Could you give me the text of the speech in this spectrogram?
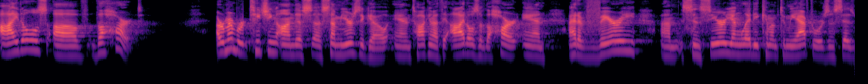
idols of the heart. I remember teaching on this uh, some years ago and talking about the idols of the heart. And I had a very um, sincere young lady come up to me afterwards and says,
